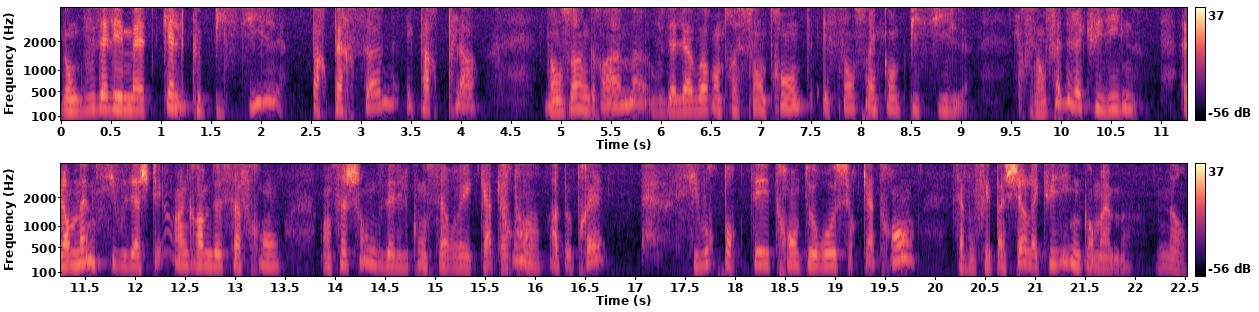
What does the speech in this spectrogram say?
Donc vous allez mettre quelques pistils par personne et par plat. Dans un gramme, vous allez avoir entre 130 et 150 pistils. Alors vous en faites de la cuisine. Alors même si vous achetez un gramme de safran en sachant que vous allez le conserver 4, ans, à peu près, ben, si vous reportez 30 euros sur 4 ans, ça vous fait pas cher la cuisine quand même. Non.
